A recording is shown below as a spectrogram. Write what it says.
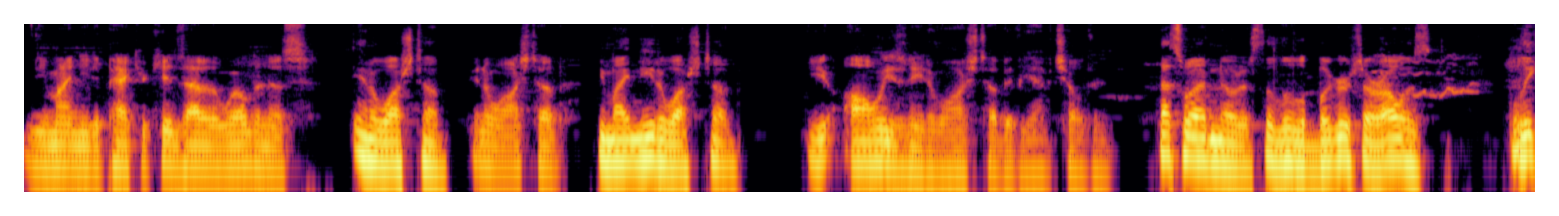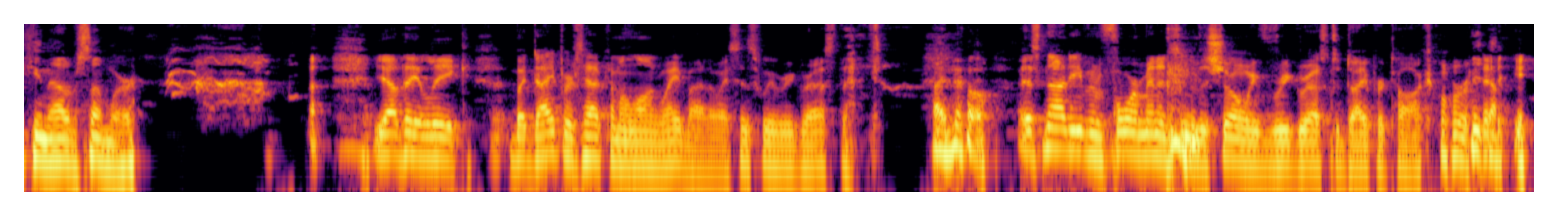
You might need to pack your kids out of the wilderness in a wash tub, in a wash tub. you might need a wash tub. You always need a wash tub if you have children. That's what I've noticed. The little boogers are always leaking out of somewhere. Yeah, they leak, but diapers have come a long way, by the way, since we regressed that. I know. it's not even four minutes into the show, and we've regressed to diaper talk already.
